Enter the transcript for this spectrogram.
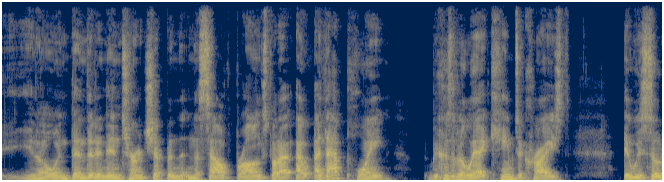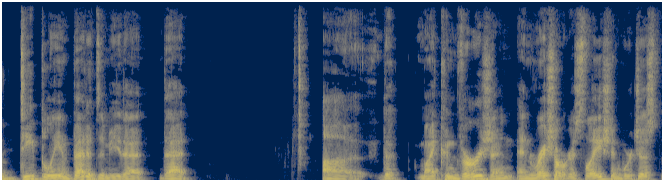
you know and then did an internship in the, in the South Bronx. But I, I, at that point, because of the way I came to Christ, it was so deeply embedded to me that that uh, the my conversion and racial reconciliation were just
